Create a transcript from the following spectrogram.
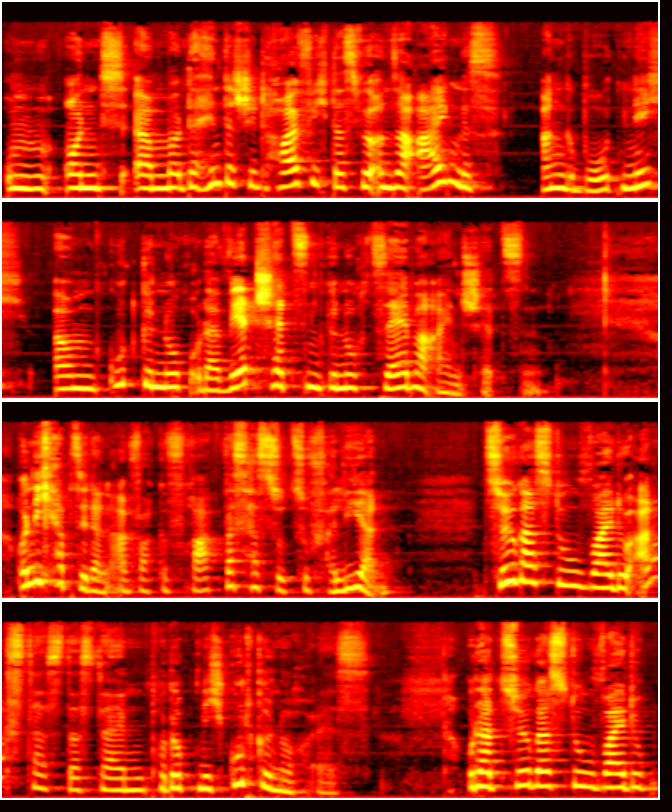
Um, und ähm, dahinter steht häufig, dass wir unser eigenes Angebot nicht ähm, gut genug oder wertschätzend genug selber einschätzen. Und ich habe sie dann einfach gefragt, was hast du zu verlieren? Zögerst du, weil du Angst hast, dass dein Produkt nicht gut genug ist? Oder zögerst du, weil du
